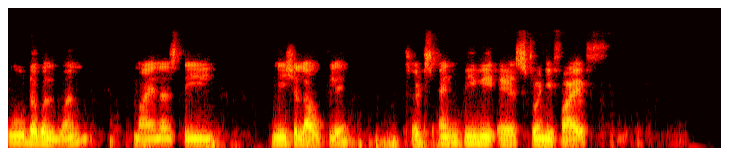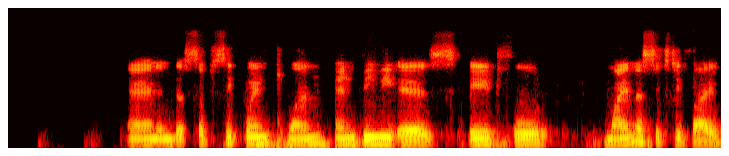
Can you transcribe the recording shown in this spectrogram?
211 minus the initial outlay so its NPV is 25. And in the subsequent one, NPV is 84 minus 65.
